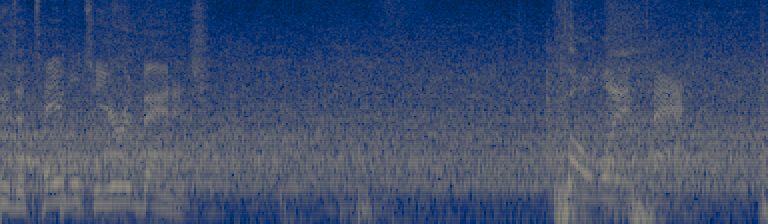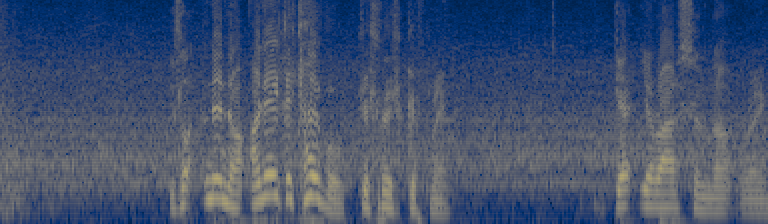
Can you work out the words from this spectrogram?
use a table to your advantage. Boom, what impact. He's like, no, no, I need the table. Just give me. Get your ass in that ring.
